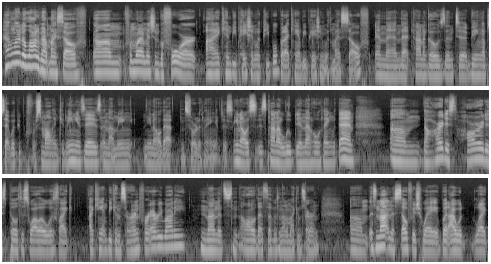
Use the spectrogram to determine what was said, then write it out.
have learned a lot about myself. Um, from what I mentioned before, I can be patient with people, but I can't be patient with myself. And then that kind of goes into being upset with people for small inconveniences and not being, you know, that sort of thing. It just, you know, it's, it's kind of looped in that whole thing. But then um, the hardest, hardest pill to swallow was like, I can't be concerned for everybody. None, it's all of that stuff is none of my concern. Um, it's not in a selfish way, but I would like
